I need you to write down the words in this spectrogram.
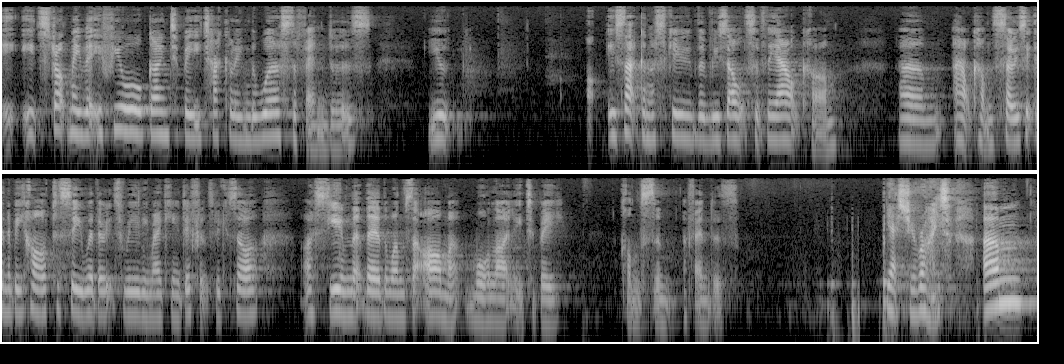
it, it struck me that if you're going to be tackling the worst offenders, you, is that going to skew the results of the outcome? um, outcomes. So is it going to be hard to see whether it's really making a difference? Because I, I assume that they're the ones that are more likely to be constant offenders. Yes, you're right. Um,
